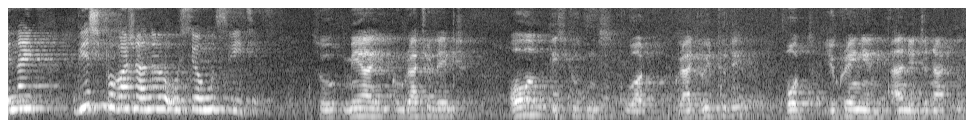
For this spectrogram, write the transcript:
і найбільш поважаною у всьому світі. So may I congratulate all the students who are graduate today both Ukrainian and international,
